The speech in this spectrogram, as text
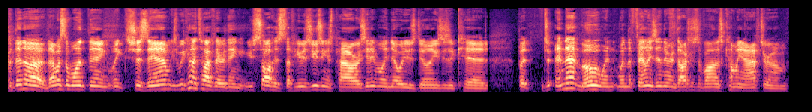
but then uh that was the one thing like Shazam because we kind of talked everything. You saw his stuff. He was using his powers. He didn't really know what he was doing because he's a kid. But in that moment when when the family's in there and Doctor Sivana's coming after him,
